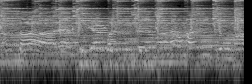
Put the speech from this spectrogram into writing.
சம்சார துயர் வந்து மனம் அஞ்சுமா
